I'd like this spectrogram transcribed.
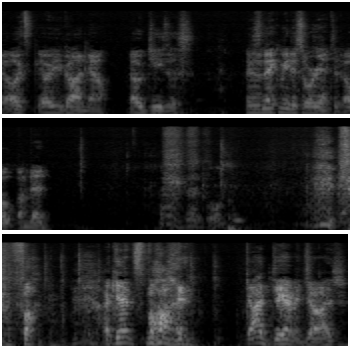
Oh, it's oh you're gone now. Oh Jesus, this is making me disoriented. Oh, I'm dead. The fuck? I can't spawn. God damn it, Josh.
